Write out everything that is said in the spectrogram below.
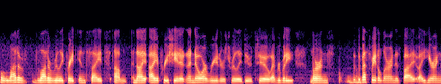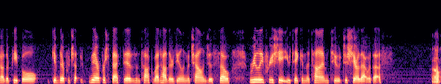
well, a lot of a lot of really great insights, um, and I, I appreciate it, and I know our readers really do too. Everybody learns the best way to learn is by, by hearing other people give their their perspectives and talk about how they're dealing with challenges. So, really appreciate you taking the time to to share that with us. Oh,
